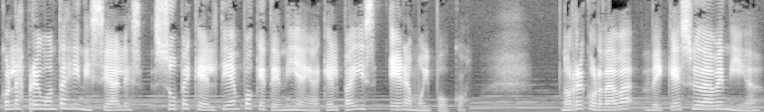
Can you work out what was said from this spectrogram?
Con las preguntas iniciales supe que el tiempo que tenía en aquel país era muy poco. No recordaba de qué ciudad venía,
